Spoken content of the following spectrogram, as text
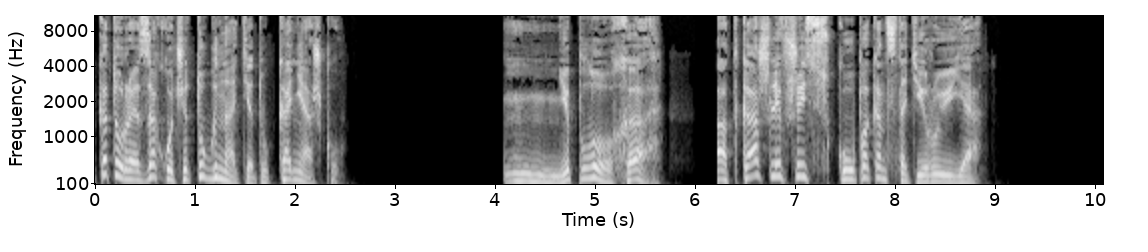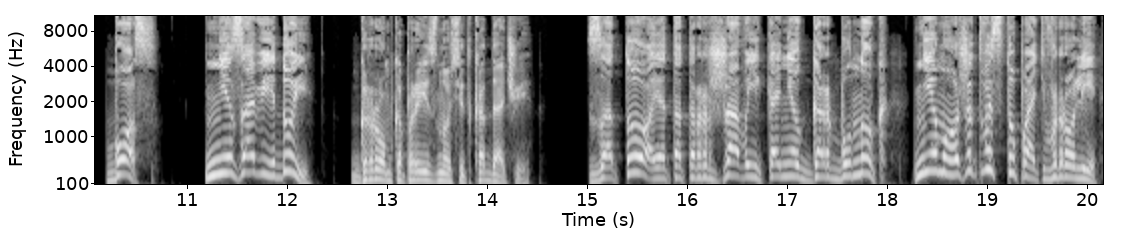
которая захочет угнать эту коняшку. «Неплохо», — откашлившись, скупо констатирую я. «Босс, не завидуй!» — громко произносит Кадачи. «Зато этот ржавый конек-горбунок не может выступать в роли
